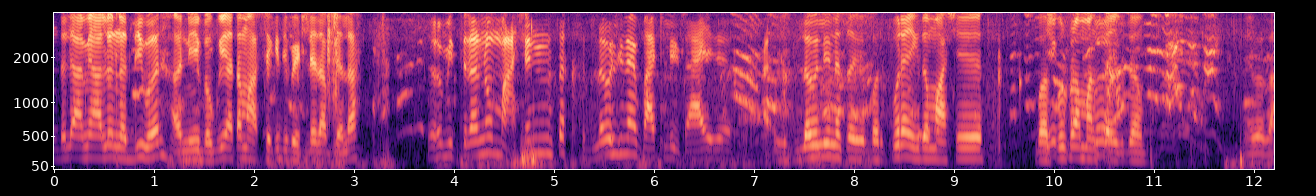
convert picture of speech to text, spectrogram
मंडळी आम्ही आलो नदीवर आणि बघूया आता मासे किती भेटलेत आपल्याला. तर मित्रांनो माशांनी नुसतं खदलवली नाही बाटली. काय उदलवली ना सगळी. भरपूर आहे एकदम मासे. भरपूर प्रमाणात आहे एकदम. हे बघा.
